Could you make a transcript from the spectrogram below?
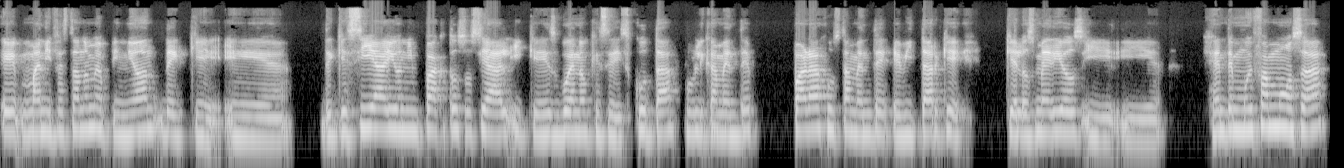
eh, manifestando mi opinión de que, eh, de que sí hay un impacto social y que es bueno que se discuta públicamente para justamente evitar que, que los medios y, gente muy famosa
